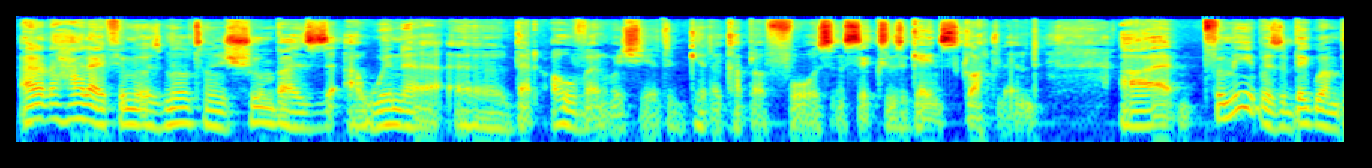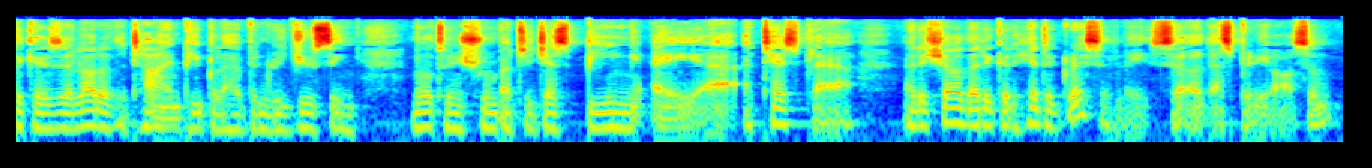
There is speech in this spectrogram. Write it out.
Another highlight for me was Milton Shumba's uh, winner uh, that over in which he had to get a couple of fours and sixes against Scotland. Uh, for me, it was a big one because a lot of the time people have been reducing Milton Shumba to just being a, uh, a test player and it showed that he could hit aggressively. So that's pretty awesome.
